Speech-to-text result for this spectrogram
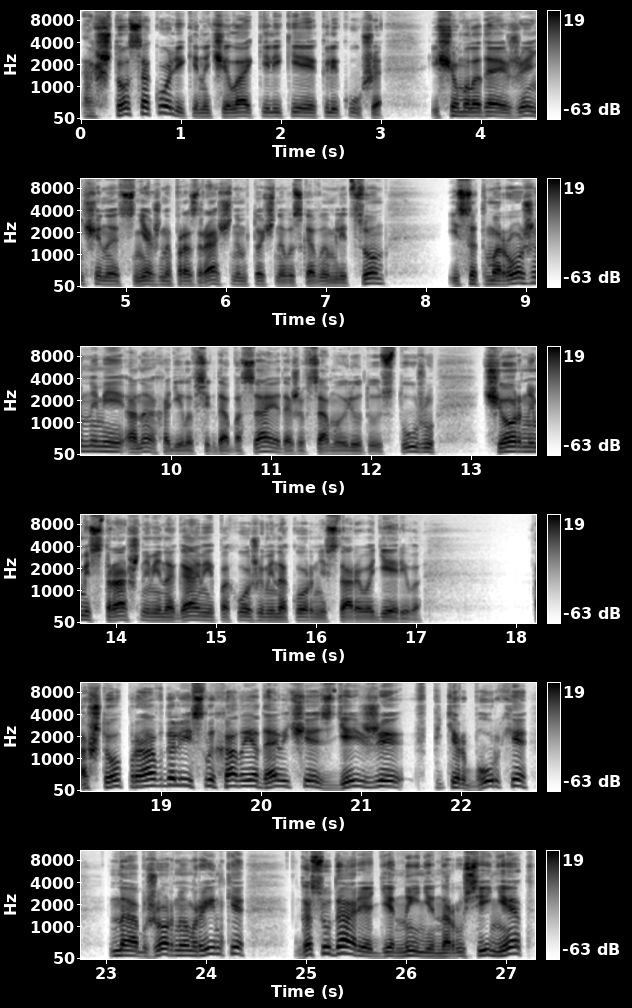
А что соколики начала Киликея Кликуша, еще молодая женщина с нежно-прозрачным, точно восковым лицом, и с отмороженными, она ходила всегда босая, даже в самую лютую стужу, черными страшными ногами, похожими на корни старого дерева. А что, правда ли, слыхала я давеча, здесь же, в Петербурге, на обжорном рынке, государя, где ныне на Руси нет,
